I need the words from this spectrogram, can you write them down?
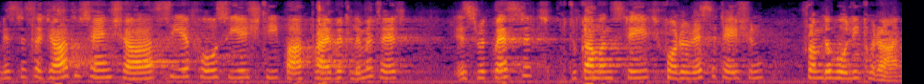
Mr. Sajjad Hussain Shah, CFO CHT Park Private Limited, is requested to come on stage for a recitation from the Holy Quran.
